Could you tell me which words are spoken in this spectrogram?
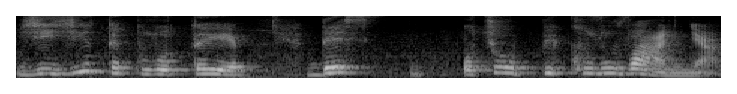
її теплоти, десь оцього піклування.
